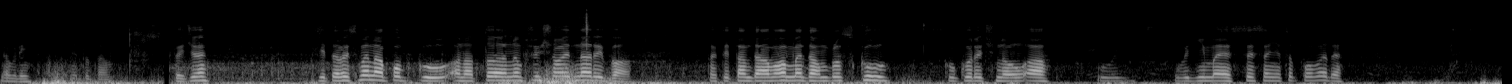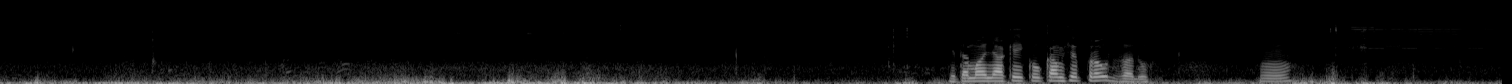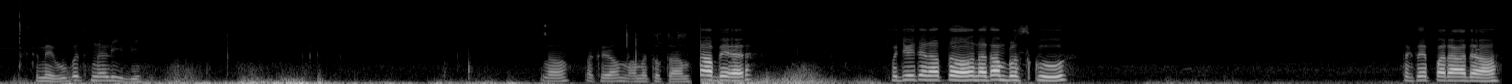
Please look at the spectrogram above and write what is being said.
Dobrý, je to tam. Takže chytali jsme na popku a na to jenom přišla jedna ryba. Tak ty tam dáváme dumblesku kukurečnou a uvi- uvidíme, jestli se něco povede. Je tam ale nějaký, koukám, že proud vzadu. Hm. Se mi vůbec nelíbí. No, tak jo, máme to tam. Záběr. Podívejte na to, na Dumblesku. Tak to je paráda.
